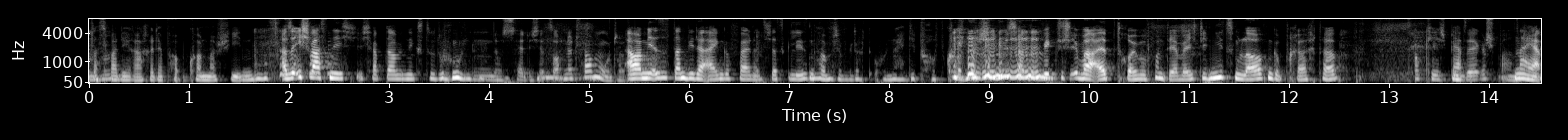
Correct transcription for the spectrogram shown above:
Das war die Rache der Popcornmaschinen. Also ich war es nicht, ich habe damit nichts zu tun. Das hätte ich jetzt auch nicht vermutet. Aber mir ist es dann wieder eingefallen, als ich das gelesen habe. Ich habe gedacht, oh nein, die Popcornmaschine. Ich hatte wirklich immer Albträume von der, weil ich die nie zum Laufen gebracht habe. Okay, ich bin Ja. sehr gespannt. Naja,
